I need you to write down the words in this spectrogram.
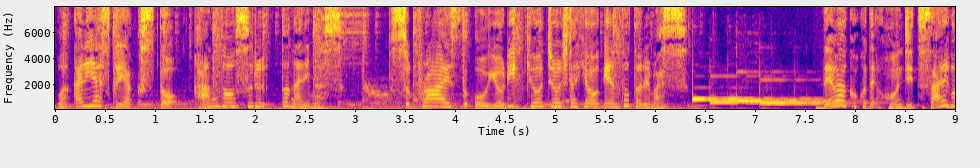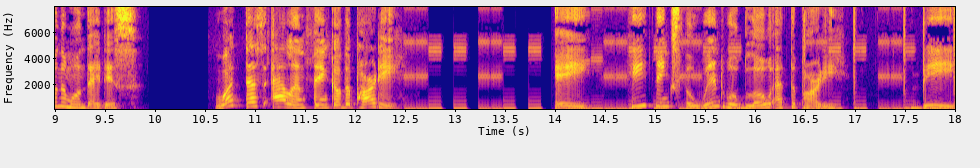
わかりやすく訳すと感動するとなります surprised をより強調した表現と取れますではここで本日最後の問題です What does Alan think of the party? A. He thinks the wind will blow at the party. B.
